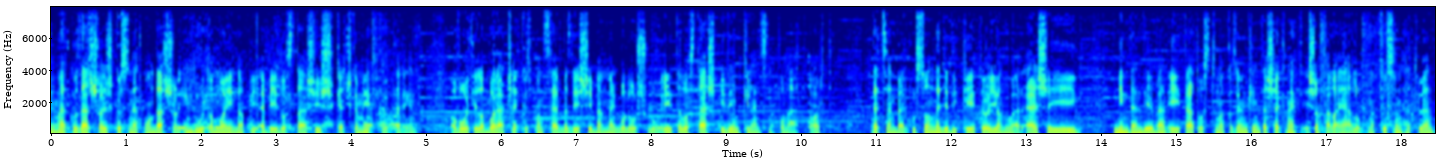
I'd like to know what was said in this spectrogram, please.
imádkozással és köszönetmondással indult a mai napi ebédosztás is Kecskemét főterén. A Vojtila Barátság Központ szervezésében megvalósuló ételosztás idén 9 napon át tart. December 24-től január 1-ig minden délben ételt osztanak az önkénteseknek és a felajánlóknak köszönhetően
